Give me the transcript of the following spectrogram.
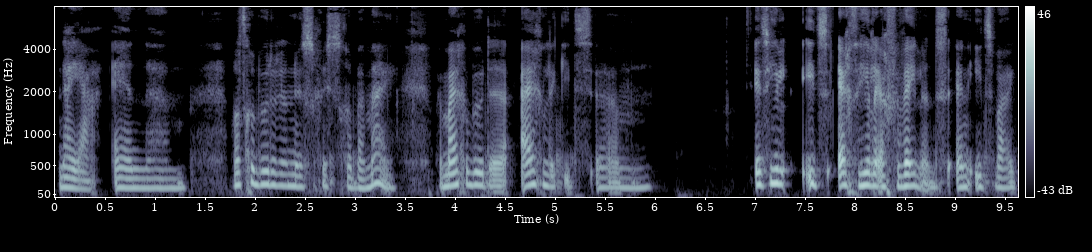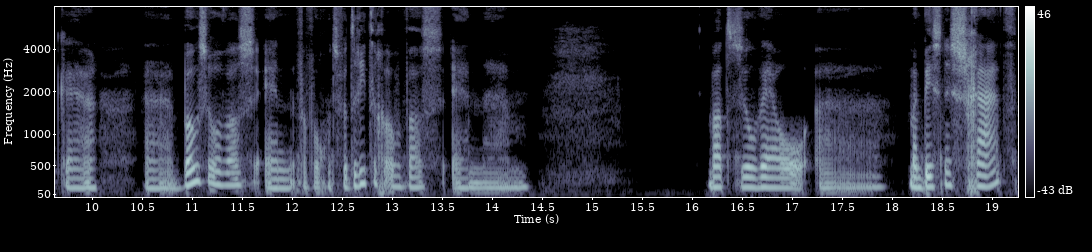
Nou ja, en wat gebeurde er dus gisteren bij mij? Bij mij gebeurde eigenlijk iets, iets, heel, iets echt heel erg vervelends. En iets waar ik... Uh, uh, boos over was en vervolgens verdrietig over was. En um, wat zowel uh, mijn business schaadt,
